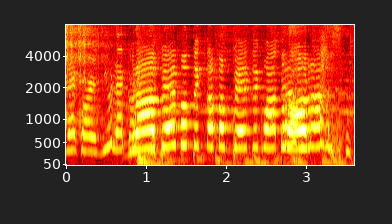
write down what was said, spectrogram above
record. You record. Grabe, muntik na mag 24 oras!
